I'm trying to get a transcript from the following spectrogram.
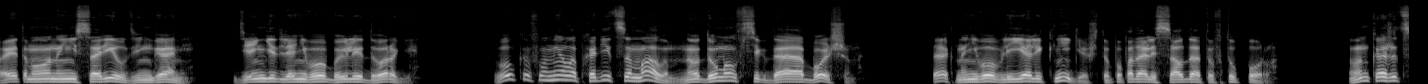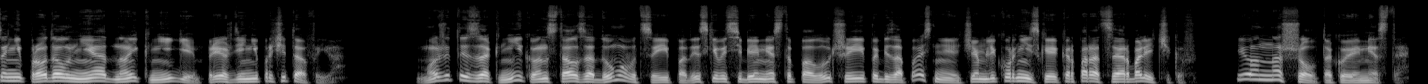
Поэтому он и не сорил деньгами. Деньги для него были дороги. Волков умел обходиться малым, но думал всегда о большем. Так на него влияли книги, что попадались солдату в ту пору. Он, кажется, не продал ни одной книги, прежде не прочитав ее. Может, из-за книг он стал задумываться и подыскивать себе место получше и побезопаснее, чем ликурнийская корпорация арбалетчиков. И он нашел такое место.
